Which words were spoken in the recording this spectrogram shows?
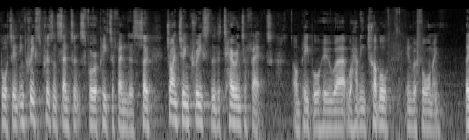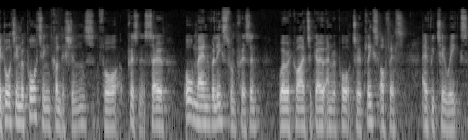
brought in increased prison sentence for repeat offenders. So, trying to increase the deterrent effect on people who uh, were having trouble in reforming. They brought in reporting conditions for prisoners. So, all men released from prison were required to go and report to a police office every two weeks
